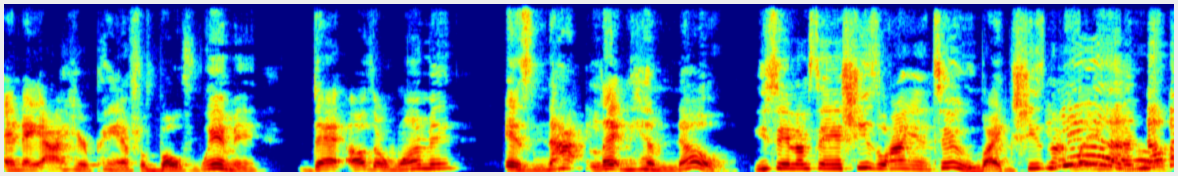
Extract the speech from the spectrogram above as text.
and they out here paying for both women. That other woman is not letting him know. You see what I'm saying? She's lying too. Like she's not letting yeah, him know. nobody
